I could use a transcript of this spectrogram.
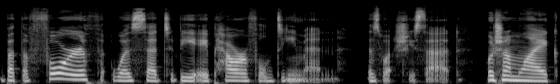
but the fourth was said to be a powerful demon, is what she said. Which I'm like,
